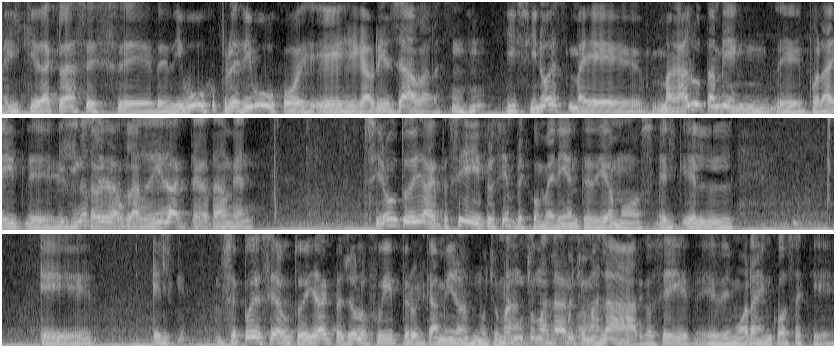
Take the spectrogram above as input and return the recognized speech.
el que da clases eh, de dibujo, pero es dibujo, es, Gabriel Jávar. Y si no es eh, Magalu también, por ahí. Eh, y si no sabe autodidacta también. Si no autodidacta, sí, pero siempre es conveniente, digamos, el, el, el se puede ser autodidacta, yo lo fui, pero el camino es mucho más, mucho más largo. Mucho más largo, sí, demoras en cosas que,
